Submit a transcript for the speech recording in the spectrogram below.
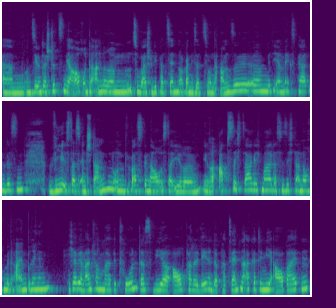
Ähm, und Sie unterstützen ja auch unter anderem zum Beispiel die Patientenorganisation Amsel ähm, mit Ihrem Expertenwissen. Wie ist das entstanden und was genau ist da Ihre, Ihre Absicht, sage ich mal, dass Sie sich da noch mit einbringen? Ich habe am Anfang mal betont, dass wir auch parallel in der Patientenakademie arbeiten.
